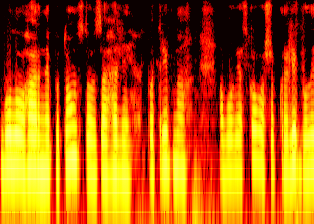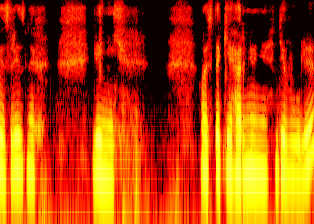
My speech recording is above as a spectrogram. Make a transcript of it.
було гарне потомство взагалі, потрібно обов'язково, щоб кролі були з різних ліній. Ось такі гарнюні дівулі.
